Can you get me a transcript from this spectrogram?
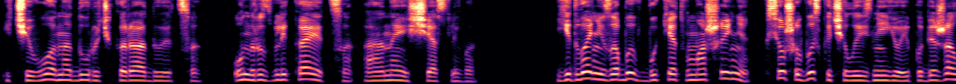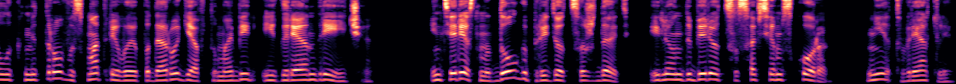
И чего она, дурочка, радуется? Он развлекается, а она и счастлива. Едва не забыв букет в машине, Ксюша выскочила из нее и побежала к метро, высматривая по дороге автомобиль Игоря Андреевича. Интересно, долго придется ждать? Или он доберется совсем скоро? Нет, вряд ли.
